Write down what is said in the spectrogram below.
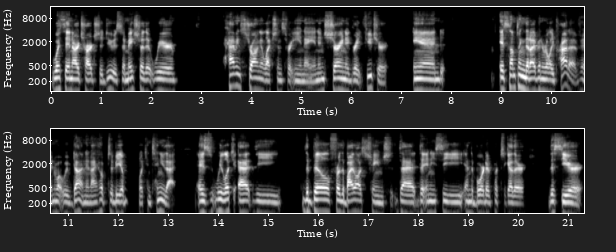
within our charge to do is to make sure that we're having strong elections for ENA and ensuring a great future. And it's something that I've been really proud of in what we've done. And I hope to be able to continue that as we look at the the bill for the bylaws change that the NEC and the board have put together this year,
